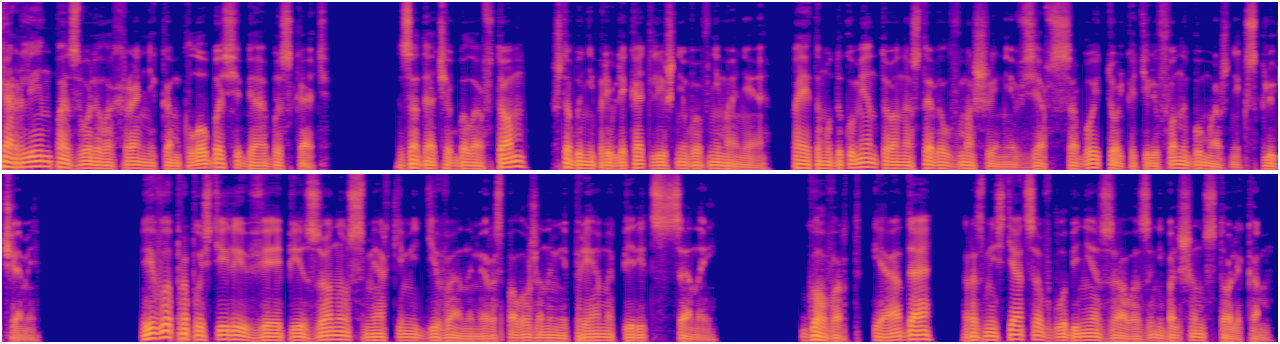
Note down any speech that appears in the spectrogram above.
Карлин позволил охранникам клуба себя обыскать. Задача была в том, чтобы не привлекать лишнего внимания. Поэтому документы он оставил в машине, взяв с собой только телефон и бумажник с ключами. Его пропустили в VIP-зону с мягкими диванами, расположенными прямо перед сценой. Говард и Ада разместятся в глубине зала за небольшим столиком.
